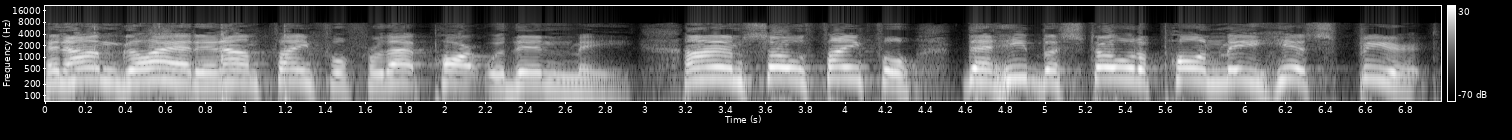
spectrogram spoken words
And I'm glad and I'm thankful for that part within me. I am so thankful that He bestowed upon me His Spirit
